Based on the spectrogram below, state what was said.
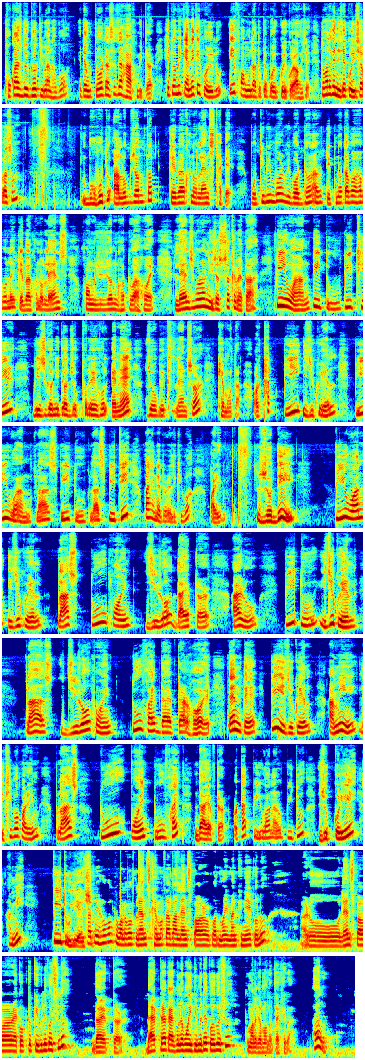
ফ'কাছ দৈৰ্ঘ্য কিমান হ'ব এতিয়া উত্তৰত আছে যে হাফ মিটাৰ। সেইটো আমি কেনেকৈ কৰিলোঁ এই ফৰ্মুলাটোকে প্ৰয়োগ কৰি কৰা হৈছে। তোমালোকে নিজে কৰি চাবাচোন। বহুতো আলোক যন্ত্ৰত কেইবাখনো লেন্স থাকে। প্ৰতিবিম্বৰ বিবৰ্ধন আৰু তীক্ষ্ণতা বঢ়াবলৈ কেইবাখনো লেন্স সংযোজন ঘটোৱা হয়। লেন্সবোৰৰ নিজস্ব ক্ষমতা P one P two P থ্ৰীৰ বীজগণিত যোগফলেই হ'ল এনে যৌগিক লেন্সৰ ক্ষমতা। অৰ্থাৎ P is equal P one plus P two plus P three বা এনেদৰে লিখিব পাৰিম। যদি P one is equal plus two point zero' dioptre আৰু P two is equal plus zero' point two five dioptre হয়, তেন্তে পি ইজ আমি লিখিব পাৰিম plus two point two five dioptre. অৰ্থাৎ পি ওৱান আৰু পি টু যোগ কৰিয়েই আমি পি টু উলিয়াইছোঁ। ছাত্ৰীসকল তোমালোকক লেন্স ক্ষমতা বা লেন্স পাৱাৰৰ ওপৰত মই ইমানখিনিয়ে ক'লোঁ। আৰু লেন্স পাৱাৰৰ এককটো কি বুলি কৈছিলোঁ? ডায়েপ্টাৰ। ডায়েপ্টাৰ কাক বোলে মই ইতিমধ্যে কৈ গৈছোঁ তোমালোকে মনত ৰাখিবা। হ'ল?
